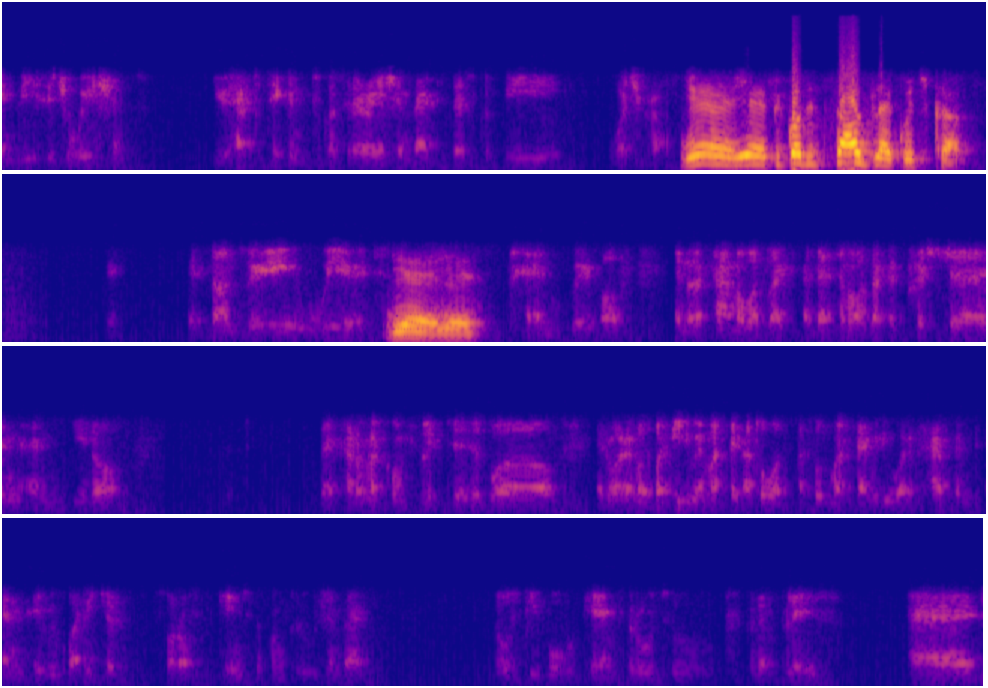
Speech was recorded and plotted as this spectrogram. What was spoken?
in these situations, you have to take into consideration that this could be witchcraft. Yeah, yeah, because it sounds like witchcraft. It sounds very weird Yeah, yeah. and very off. And at that time I was like, at that time I was like a Christian and, you know, that kind of like conflicted as well and whatever. But anyway, my, I told, I told my family what had happened and everybody just sort of came to the conclusion that those people who came through to the place had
